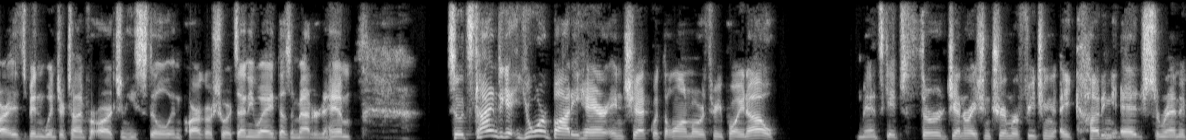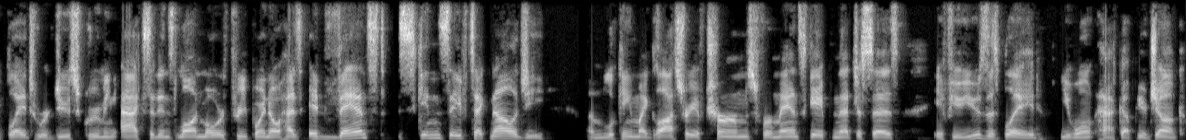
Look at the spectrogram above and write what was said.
uh, it's been wintertime for Arch, and he's still in cargo shorts anyway. It doesn't matter to him. So it's time to get your body hair in check with the Lawnmower 3.0. Manscaped's third generation trimmer featuring a cutting edge ceramic blade to reduce grooming accidents. Lawnmower 3.0 has advanced skin safe technology. I'm looking at my glossary of terms for Manscaped, and that just says if you use this blade, you won't hack up your junk.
